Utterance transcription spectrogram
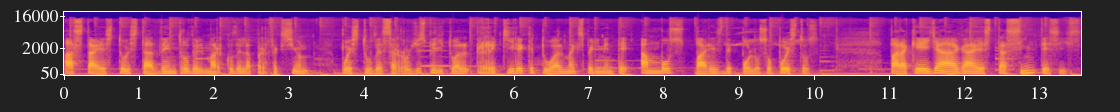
hasta esto está dentro del marco de la perfección, pues tu desarrollo espiritual requiere que tu alma experimente ambos pares de polos opuestos para que ella haga esta síntesis,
